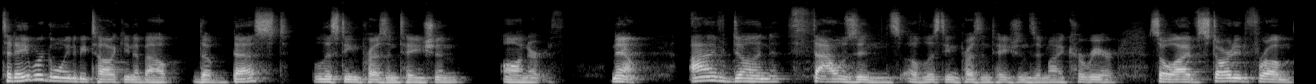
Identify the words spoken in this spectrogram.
Today, we're going to be talking about the best listing presentation on earth. Now, I've done thousands of listing presentations in my career. So I've started from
